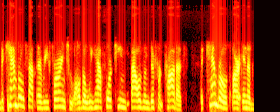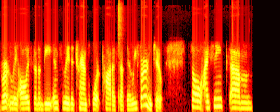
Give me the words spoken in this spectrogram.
the Cambros that they're referring to, although we have 14,000 different products, the Cambros are inadvertently always going to be insulated transport products that they're referring to. So I think um,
